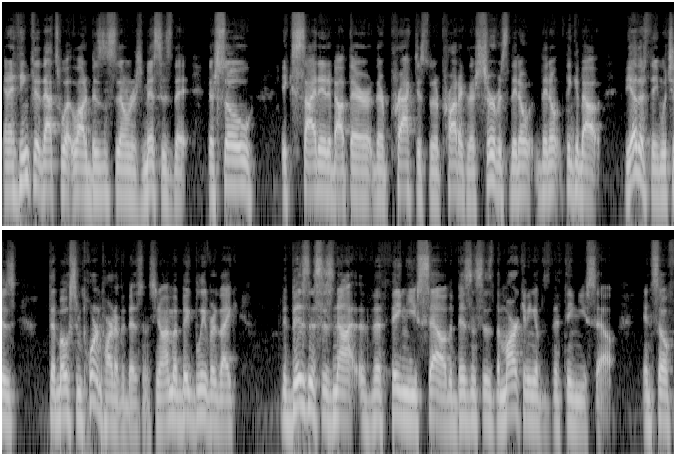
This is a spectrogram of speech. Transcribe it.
And I think that that's what a lot of business owners miss is that they're so excited about their their practice, their product, their service. They don't they don't think about the other thing, which is the most important part of a business. You know, I'm a big believer like the business is not the thing you sell. The business is the marketing of the thing you sell. And so,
